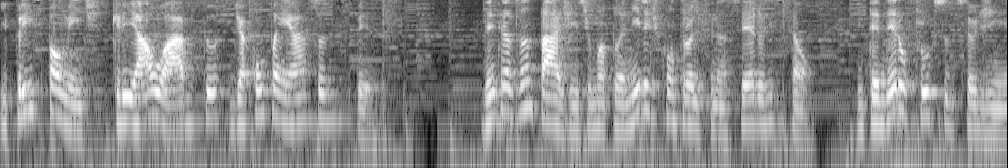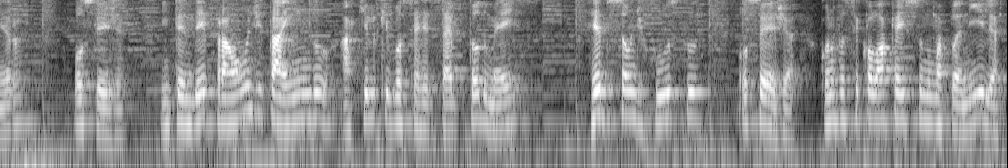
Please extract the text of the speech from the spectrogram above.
e principalmente criar o hábito de acompanhar suas despesas. Dentre as vantagens de uma planilha de controle financeiro estão entender o fluxo do seu dinheiro, ou seja, entender para onde está indo aquilo que você recebe todo mês, redução de custo, ou seja, quando você coloca isso numa planilha,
